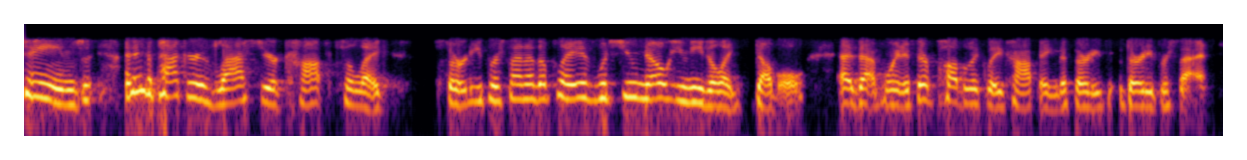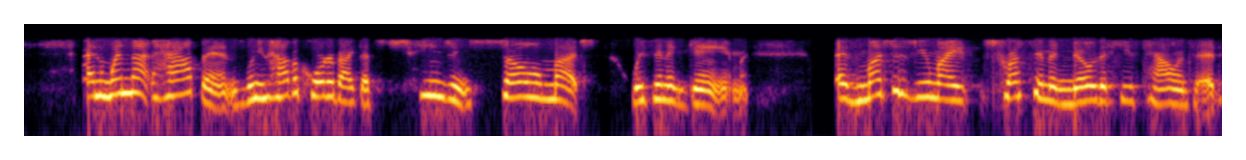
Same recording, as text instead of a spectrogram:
change. I think the Packers last year copped to like 30% of the plays, which you know you need to like double at that point if they're publicly copying the 30, 30%. And when that happens, when you have a quarterback that's changing so much within a game, as much as you might trust him and know that he's talented,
